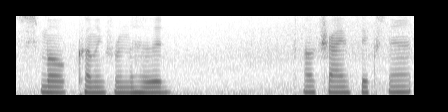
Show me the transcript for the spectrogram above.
smoke coming from the hood. I'll try and fix that.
